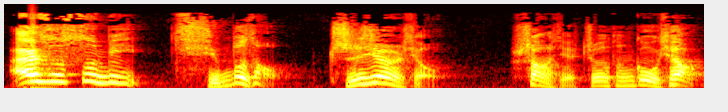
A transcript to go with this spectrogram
S 四 B 起步早，直径小，尚且折腾够呛。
